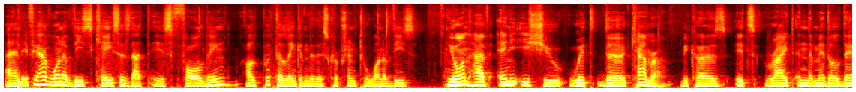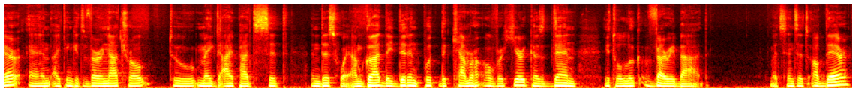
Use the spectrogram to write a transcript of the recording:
and if you have one of these cases that is folding I'll put a link in the description to one of these you won't have any issue with the camera because it's right in the middle there and I think it's very natural to make the iPad sit in this way. I'm glad they didn't put the camera over here because then it will look very bad. But since it's up there,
